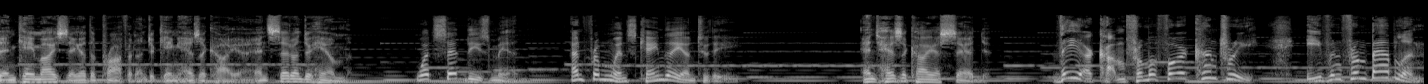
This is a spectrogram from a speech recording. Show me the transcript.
Then came Isaiah the prophet unto King Hezekiah, and said unto him, What said these men? And from whence came they unto thee? And Hezekiah said, They are come from a far country, even from Babylon.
